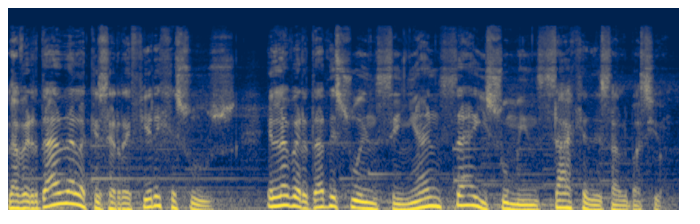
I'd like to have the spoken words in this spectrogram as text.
La verdad a la que se refiere Jesús es la verdad de su enseñanza y su mensaje de salvación.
